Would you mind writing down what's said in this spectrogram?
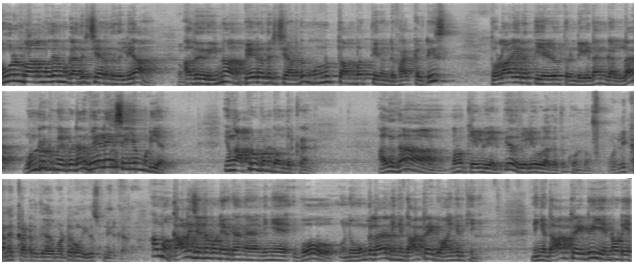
நூறுன்னு பார்க்கும்போதே நமக்கு அதிர்ச்சியாக இருந்தது இல்லையா? அது இன்னும் அது பேரதிர்ச்சியானது முந்நூற்றி ஐம்பத்தி ரெண்டு ஃபேக்கல்ட்டிஸ் தொள்ளாயிரத்தி எழுபத்தி ரெண்டு இடங்களில் ஒன்றுக்கும் மேற்பட்டது வேலையை செய்ய முடியாது. இவங்க அப்ரூவ் பண்ணிட்டு வந்திருக்காங்க அதுதான் நம்ம கேள்வி எழுப்பி அது வெளி உலகத்துக்கு கொண்டு வந்தோம் ஒன்லி கணக்கு காட்டுறதுக்காக மட்டும் அவங்க யூஸ் பண்ணியிருக்காங்க. ஆமாம் காலேஜ் என்ன பண்ணியிருக்காங்க? நீங்கள் இப்போது ஒன்று உங்களை நீங்கள் டாக்டரேட் வாங்கியிருக்கீங்க. நீங்கள் டாக்டரேட்டு என்னுடைய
